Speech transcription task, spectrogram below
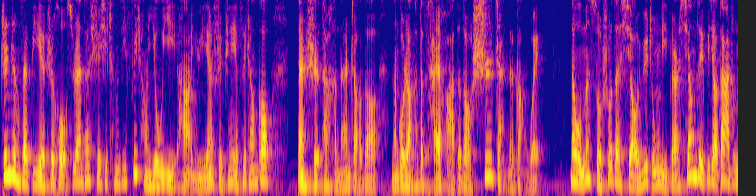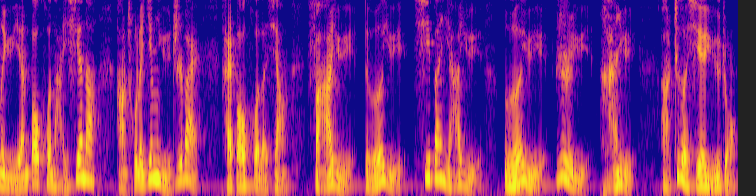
真正在毕业之后，虽然他学习成绩非常优异，哈，语言水平也非常高，但是他很难找到能够让他的才华得到施展的岗位。那我们所说的小语种里边，相对比较大众的语言包括哪一些呢？啊，除了英语之外，还包括了像法语、德语、西班牙语、俄语、日语、韩语。啊，这些语种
